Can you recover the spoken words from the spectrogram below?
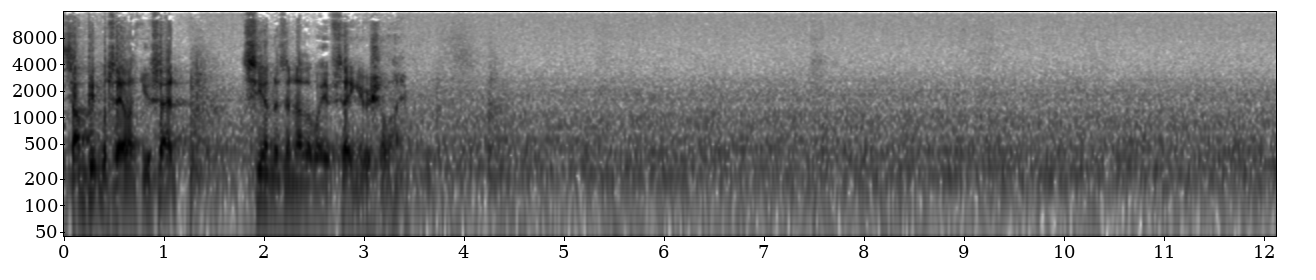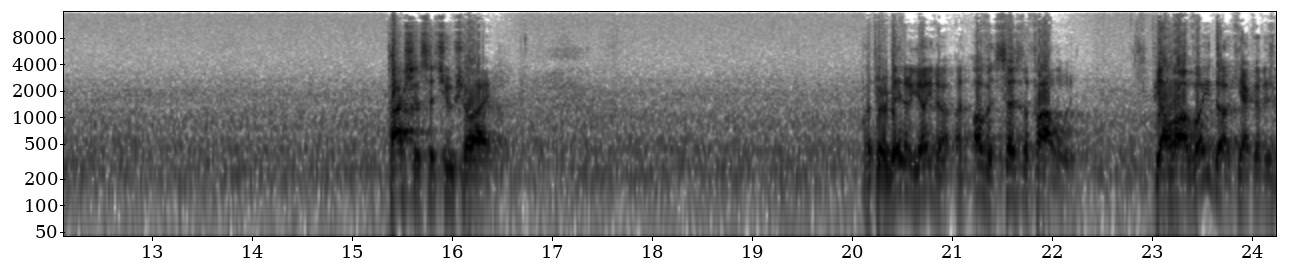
Some people say, like you said, Tzion is another way of saying Yerushalayim. Pasha says Yerushalayim. But the Rebbeinu Yoina on Ovid says the following. HaKadosh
